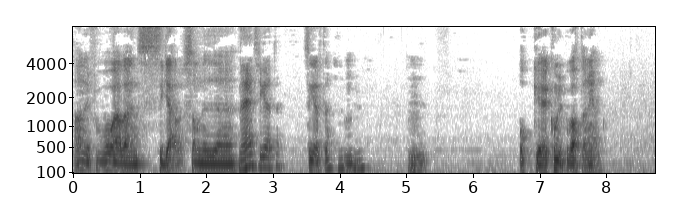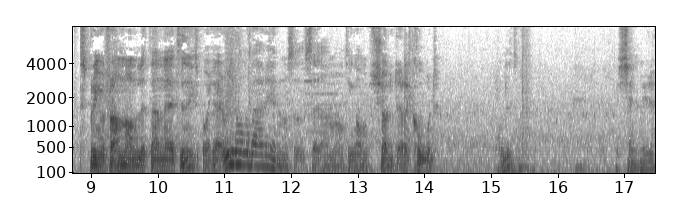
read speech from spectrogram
Ja, ni får alla en cigarr som ni... Eh, Nej, cigaretter. cigaretter. Mm. Mm. Och eh, kom ut på gatan igen. Springer fram någon liten eh, tidningspojke där. Read all about it. Och så säger han någonting om köldrekord. Och lite. Jag känner ju det.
